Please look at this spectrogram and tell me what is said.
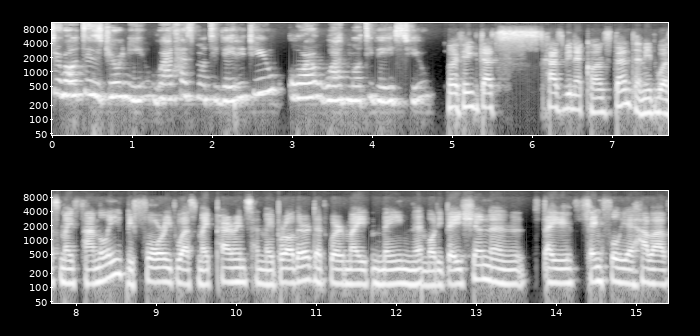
throughout this journey, what has motivated you or what motivates you? I think that's has been a constant, and it was my family. Before it was my parents and my brother that were my main motivation, and I thankfully I have a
